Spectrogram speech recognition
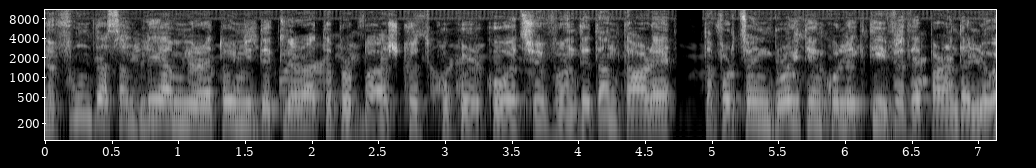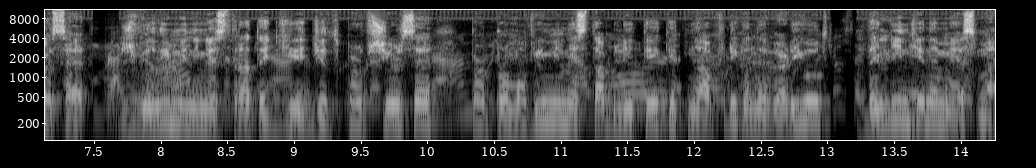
Në fund, Asamblea miratoi një deklaratë të përbashkët, ku kërkohet që vendet anëtare Të forcojnë mbrojtjen kolektive dhe parandaluese, zhvillimin e një strategjie gjithëpërfshirëse për promovimin e stabilitetit në Afrikën e Veriut dhe Lindjen e Mesme.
